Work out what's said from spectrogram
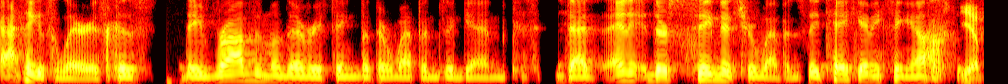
I think it's hilarious because they rob them of everything but their weapons again. That and it- their signature weapons. They take anything else. Yep.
